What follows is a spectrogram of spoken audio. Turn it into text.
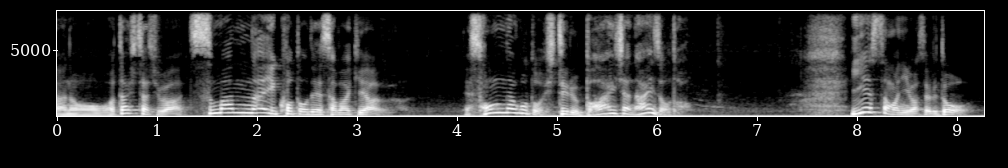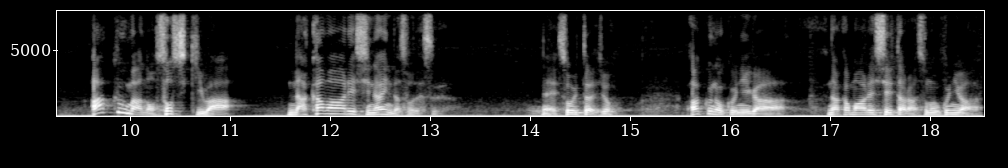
あの私たちはつまんないことで裁き合う。そんなことをしている場合じゃないぞと。イエス様に言わせると悪魔の組織は仲間割れしないんだそうです、ね、そう言ったでしょ。悪の国が仲間割れしていたらその国は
